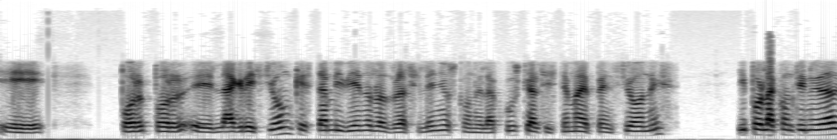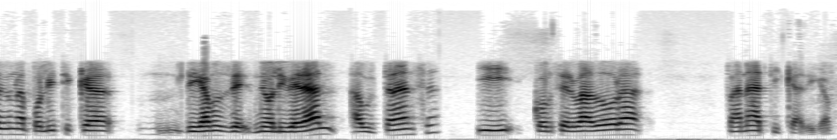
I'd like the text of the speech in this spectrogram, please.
eh, por, por eh, la agresión que están viviendo los brasileños con el ajuste al sistema de pensiones y por la continuidad de una política, digamos, de neoliberal a ultranza y conservadora fanática, digamos.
